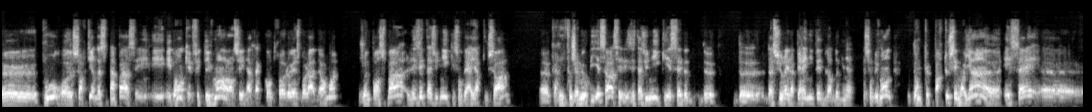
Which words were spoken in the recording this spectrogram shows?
euh, pour euh, sortir de cette impasse et, et, et, donc effectivement lancer une attaque contre le Hezbollah. Néanmoins, je ne pense pas. Les États-Unis qui sont derrière tout ça, euh, car il faut jamais oublier ça, c'est les États-Unis qui essaient d'assurer la pérennité de leur domination du monde. Donc, par tous ces moyens, euh, essaient, euh,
